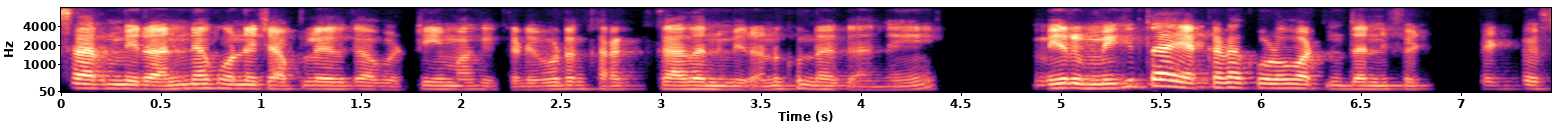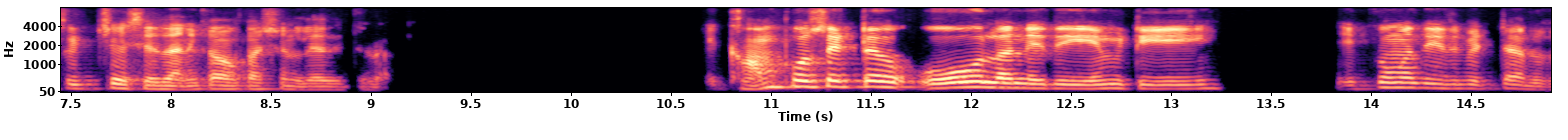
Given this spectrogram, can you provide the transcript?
సార్ మీరు అన్నా, కొన్ని చెప్పలేదు కాబట్టి మాకు ఇక్కడ ఇవ్వడం కరెక్ట్ కాదని మీరు అనుకున్నా కానీ మీరు మిగతా ఎక్కడ కూడా వాటిని దాన్ని ఫిట్ ఫిట్ చేసేదానికి అవకాశం లేదు ఈ కాంపోజిట్ ఓల్ అనేది ఏమిటి? ఎక్కువ మంది ఇది పెట్టారు.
